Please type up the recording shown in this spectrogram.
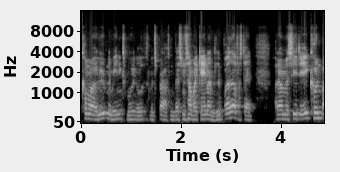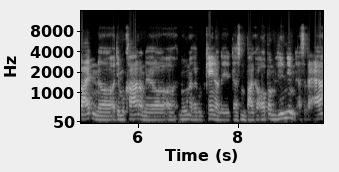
kommer jo løbende meningsmålinger ud, hvis man spørger, sådan, hvad synes amerikanerne lidt bredere forstand. Og der vil man sige, det er ikke kun Biden og, og demokraterne og, og nogle af republikanerne, der sådan bakker op om linjen. Altså der er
